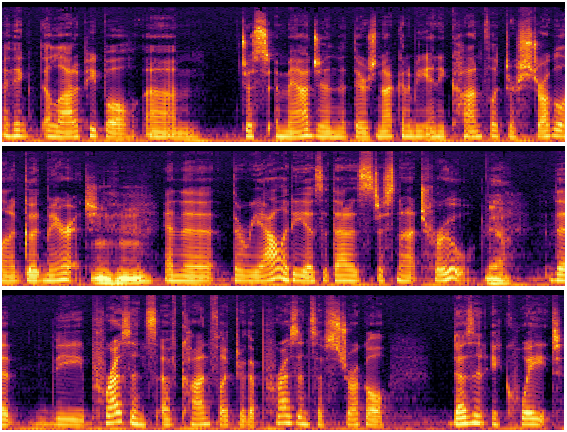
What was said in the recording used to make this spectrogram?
I think a lot of people um, just imagine that there's not going to be any conflict or struggle in a good marriage, Mm-hmm. and the the reality is that that is just not true. Yeah. That the presence of conflict or the presence of struggle doesn't equate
